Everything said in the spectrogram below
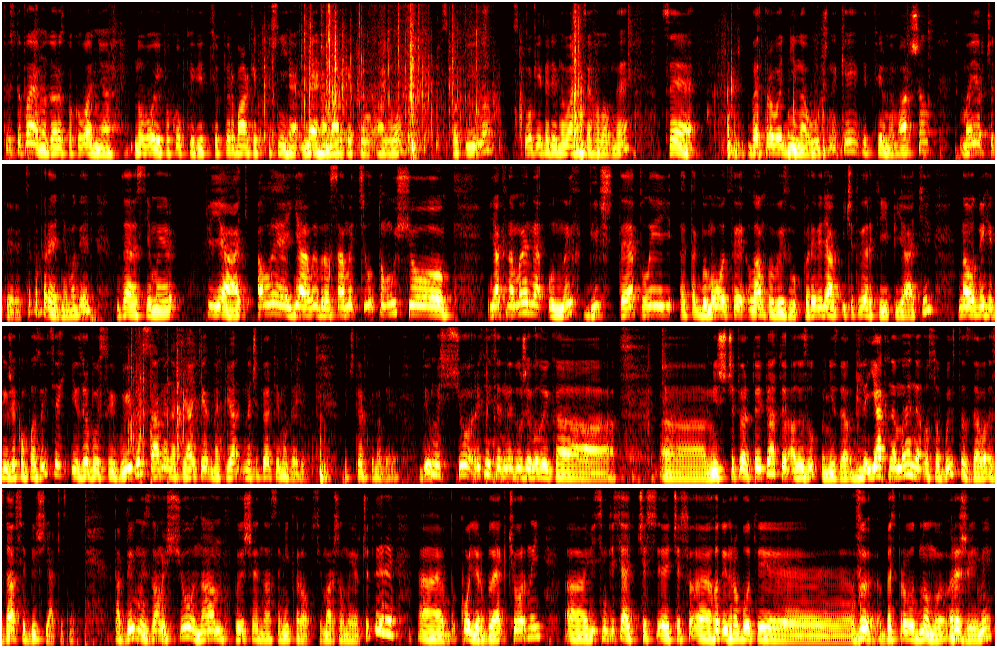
Приступаємо до розпакування нової покупки від супермаркету, точніше мегамаркету Алло. Спокійно. Спокій та рівновага це головне. Це безпроводні наушники від фірми Marshall Mayer 4. Це попередня модель. Зараз є Mayer 5, але я вибрав саме цю, тому що, як на мене, у них більш теплий, е, так би мовити, ламповий звук. Перевіряв і четверті, і п'яті на одних і тих же композиціях і зробив свій вибір саме на п'ятій, на, п'я... на четвертій моделі. На четвертій моделі. Дивимось, що різниця не дуже велика між четвертою і п'ятою, але звук мені здав, як на мене, особисто здав, здався більш якісним. Так, дивимось з вами, що нам пише на самій коробці. Marshall Mayer 4, е, колір Black чорний, е, 80 час, е, е, годин роботи в безпроводному режимі.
